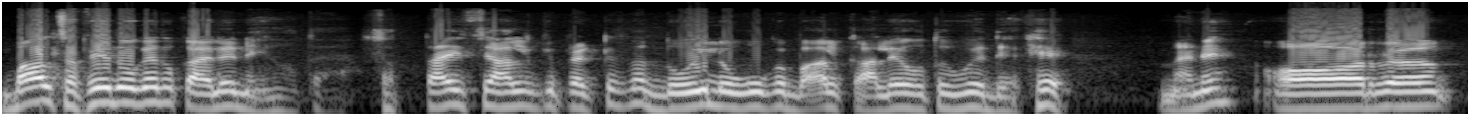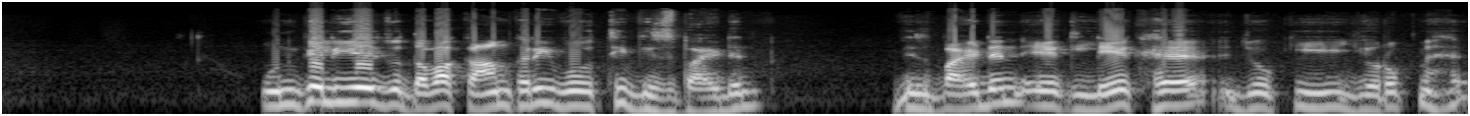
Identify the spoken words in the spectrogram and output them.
बाल सफ़ेद हो गए तो काले नहीं होते हैं। सत्ताईस साल की प्रैक्टिस में दो ही लोगों के बाल काले होते हुए देखे मैंने, और उनके लिए जो दवा काम करी वो थी विजबाइडन विजबाइडन एक लेक है जो कि यूरोप में है,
